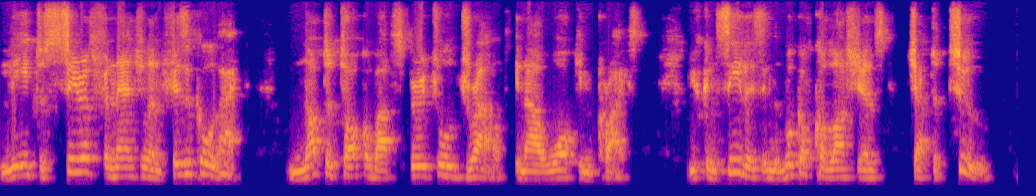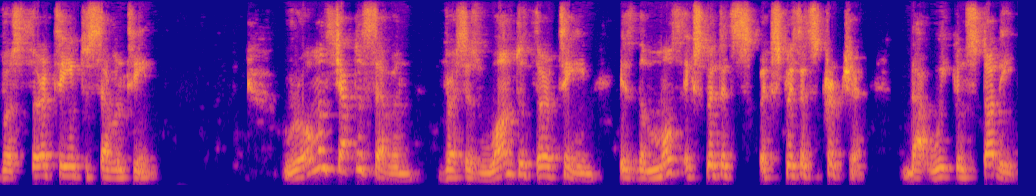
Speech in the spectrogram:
lead to serious financial and physical lack, not to talk about spiritual drought in our walk in Christ. You can see this in the book of Colossians, chapter 2, verse 13 to 17. Romans chapter 7, verses 1 to 13 is the most explicit, explicit scripture that we can study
